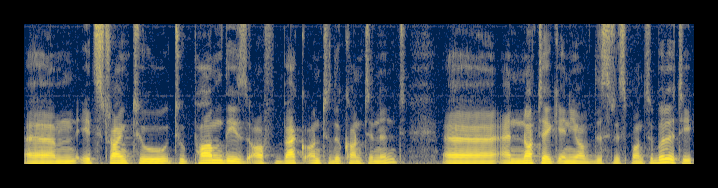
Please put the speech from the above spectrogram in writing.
Um, it's trying to, to palm these off back onto the continent uh, and not take any of this responsibility.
